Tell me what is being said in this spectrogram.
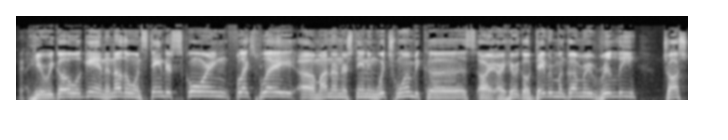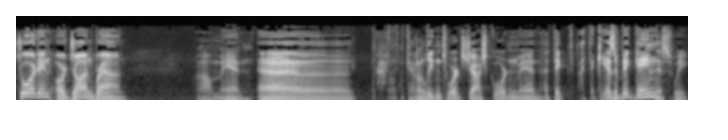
Here we go again. Another one. Standard scoring, flex play. Um, I'm not understanding which one because. All right, all right, here we go. David Montgomery, Ridley, Josh Jordan, or John Brown? oh man, uh, I'm kind of leading towards Josh Gordon. Man, I think I think he has a big game this week.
